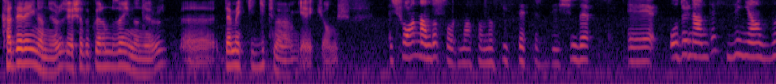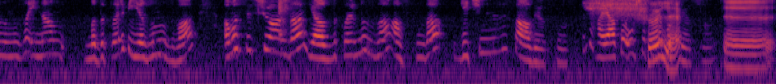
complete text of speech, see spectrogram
kadere inanıyoruz, yaşadıklarımıza inanıyoruz. Ee, demek ki gitmemem gerekiyormuş. Şu anlamda sordum aslında nasıl hissettirdi diye. Şimdi e, o dönemde sizin yazdığınıza inanmadıkları bir yazınız var. Ama siz şu anda yazdıklarınızla aslında geçiminizi sağlıyorsunuz. Değil mi? Hayata o şekilde Şöyle, bakıyorsunuz. Ee,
